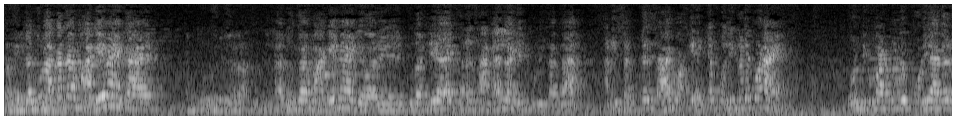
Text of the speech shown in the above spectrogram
ह्याच्यातून आता काय मागे नाही काय? अजून काय मागे नाही घेवारे तुला जे आहे खरं सांगायला लागेल पोलिसांना. आणि सत्य साहेब बाकी ह्याच्या पलीकडे पण आहे. कोण डिपार्टमेंट कोणी अगर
